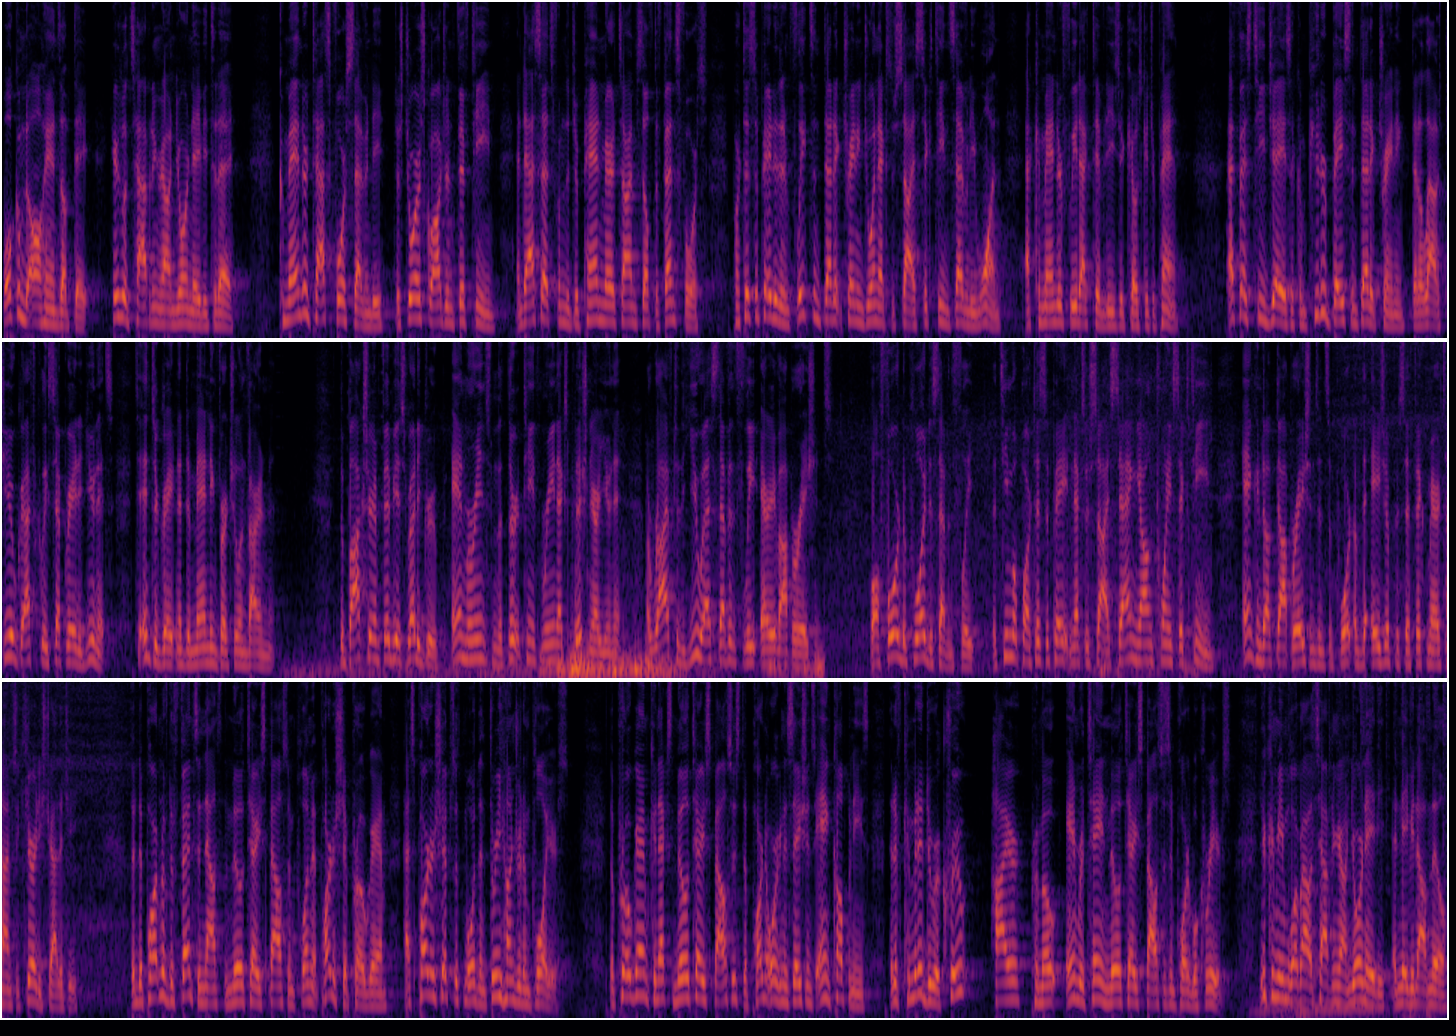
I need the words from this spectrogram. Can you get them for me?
Welcome to All Hands Update. Here's what's happening around your Navy today. Commander Task Force 70, Destroyer Squadron 15, and assets from the Japan Maritime Self-Defense Force participated in Fleet Synthetic Training Joint Exercise 1671 at Commander Fleet Activities Yokosuka, Japan. FSTJ is a computer-based synthetic training that allows geographically separated units to integrate in a demanding virtual environment. The Boxer Amphibious Ready Group and Marines from the 13th Marine Expeditionary Unit arrived to the U.S. 7th Fleet Area of Operations. While four deployed to 7th Fleet, the team will participate in exercise Ssang Yong 2016 and conduct operations in support of the Asia-Pacific Maritime Security Strategy. The Department of Defense announced the Military Spouse Employment Partnership Program has partnerships with more than 300 employers. The program connects military spouses to partner organizations and companies that have committed to recruit, hire, promote, and retain military spouses in portable careers. You can read more about what's happening around your Navy at Navy.mil.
